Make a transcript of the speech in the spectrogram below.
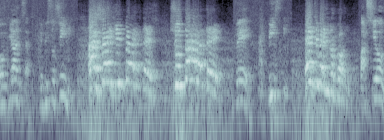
Confianza. Εμπιστοσύνη. Ας έχει παίκτες! Σουτάρατε! Fe. Πίστη. Έτσι μπαίνει το γκολ. Pasión.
